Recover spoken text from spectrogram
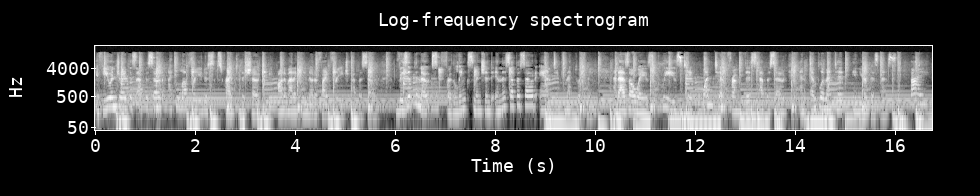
If you enjoyed this episode, I'd love for you to subscribe to the show to be automatically notified for each episode. Visit the notes for the links mentioned in this episode and to connect with me. And as always, please take one tip from this episode and implement it in your business. Bye.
